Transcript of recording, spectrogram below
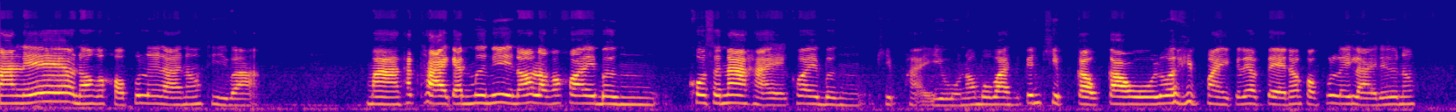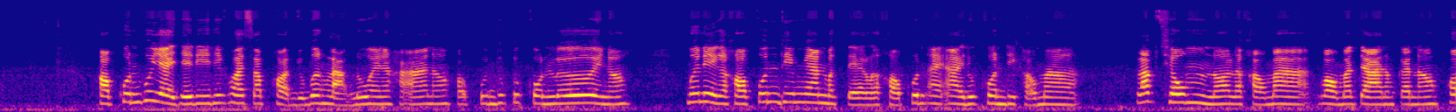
นานแล้วเนาะก็ขอบคุณเลยละเนาะที่ว่า มาทักทายกันมือนี้เนาะเราก็ค่อยเบิ่ง โฆษณาใหายค่อยเบิ่งคลิปใหายอยู่เนาะบ่ว่าสิเป็นคลิปเก่าๆหรือว่าคลิปใหม่ก็แล้วแต่เนาะขอบคุณหลายๆเด้อเนาะขอบคุณผู้ใหญ่ใจดีที่คอยซัพพอร์ตอยู่เบื้องหลังด้วยนะคะเนาะขอบคุณทุกๆคนเลยเนาะเมื่อนี้ก็ขอบคุณทีมงานบักแตกและขอบคุณไอ้ายๆทุกคนที่เขามารับชมเนาะแล้วเขามาบอกมาจานำกันเนาะพอ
